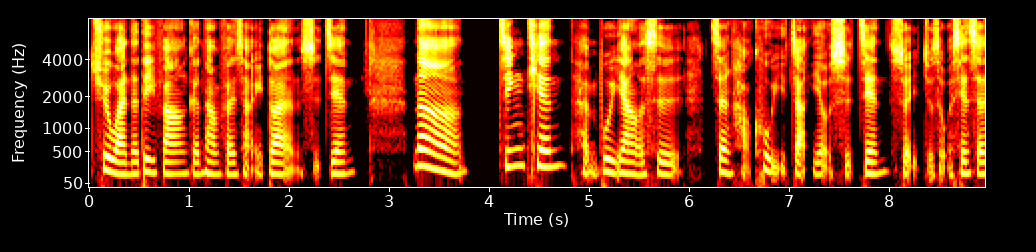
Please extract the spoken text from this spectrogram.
去玩的地方，跟他们分享一段时间。那今天很不一样的是，正好酷姨长也有时间，所以就是我先生，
